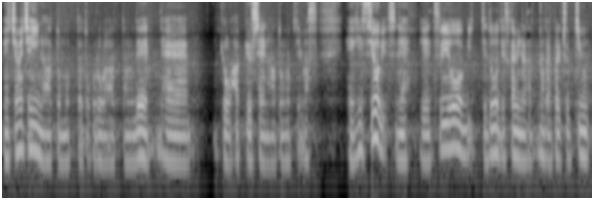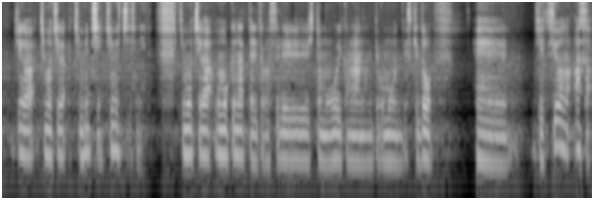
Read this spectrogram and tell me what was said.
めちゃめちゃいいなと思ったところがあったので、えー今日発表したいなと思っています。えー月曜日ですね。月曜日ってどうですか？皆さん。なんかやっぱりちょっと気持ちが、気持ちが、気持ち、気持ちですね。気持ちが重くなったりとかする人も多いかななんて思うんですけど、えー月曜の朝、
